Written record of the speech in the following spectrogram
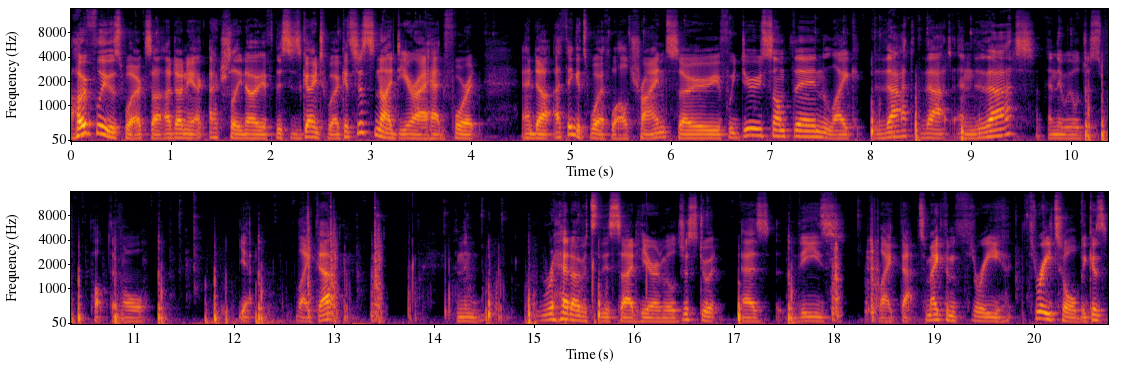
Hopefully this works. I, I don't actually know if this is going to work. It's just an idea I had for it. And uh, I think it's worthwhile trying. So if we do something like that, that, and that, and then we'll just pop them all, yeah, like that. And then head over to this side here and we'll just do it as these like that to make them three, three tall because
